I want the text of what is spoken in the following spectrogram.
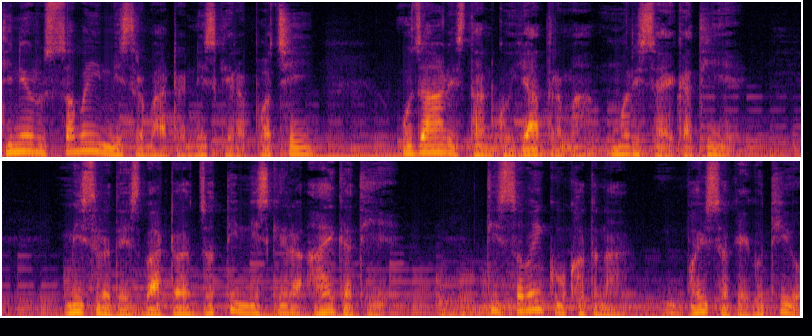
तिनीहरू सबै मिश्रबाट निस्केर पछि उजाड स्थानको यात्रामा मरिसकेका थिए। मिश्र देशबाट जति निस्केर आएका थिए ती सबैको खतना भइसकेको थियो।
